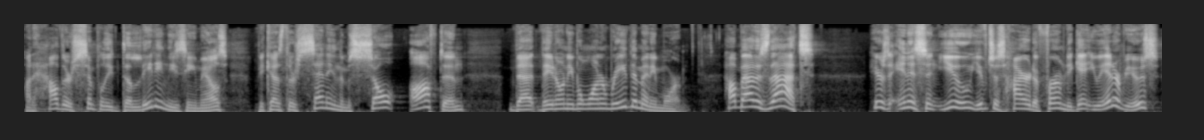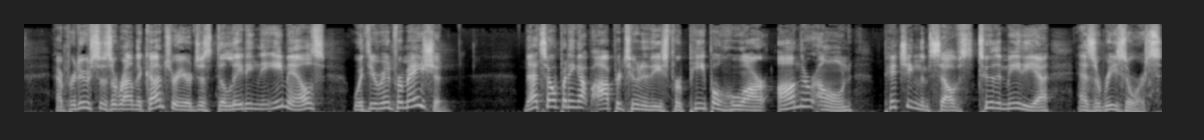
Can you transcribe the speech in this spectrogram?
on how they're simply deleting these emails because they're sending them so often that they don't even want to read them anymore. How bad is that? Here's innocent you. You've just hired a firm to get you interviews, and producers around the country are just deleting the emails with your information. That's opening up opportunities for people who are on their own pitching themselves to the media as a resource.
